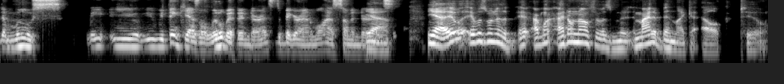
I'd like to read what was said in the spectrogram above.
the moose we, you you would think he has a little bit of endurance. It's a bigger animal, has some endurance. Yeah, yeah. It, it was one of the. It, I want. I don't know if it was. It might have been like an elk too.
